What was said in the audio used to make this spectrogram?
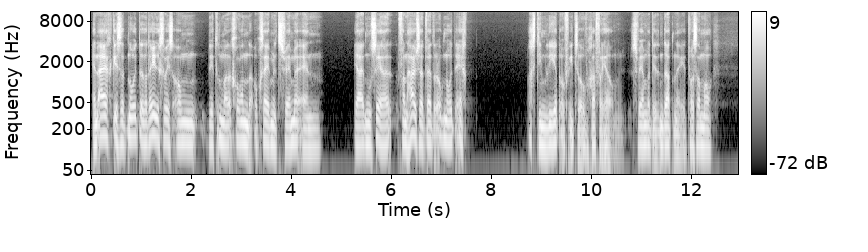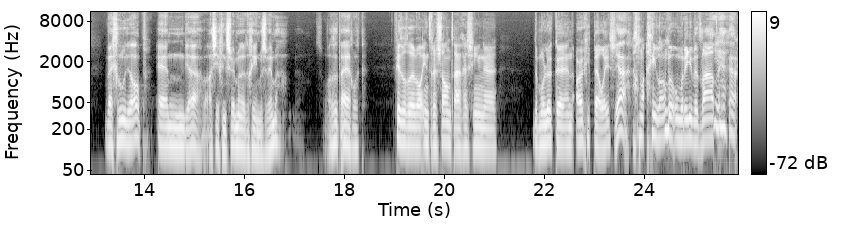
en eigenlijk is dat nooit een reden geweest om dit te doen, maar gewoon op een gegeven moment zwemmen. En ja, ik moet zeggen, van huis uit werd er ook nooit echt gestimuleerd of iets over gehad van, ja, zwemmen, dit en dat. Nee, het was allemaal, wij groeiden op. En ja, als je ging zwemmen, dan ging je zwemmen. Zo was het eigenlijk. Ik vind het wel, wel interessant, aangezien eh, de Molukken een archipel is. Ja, Allemaal eilanden omringen het water. Ja. ja.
